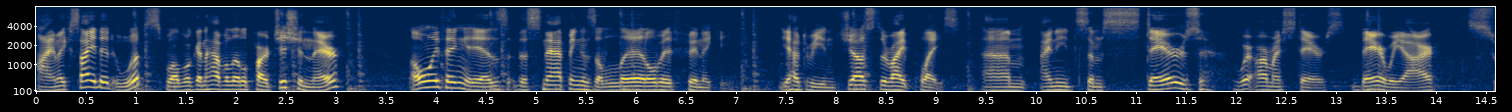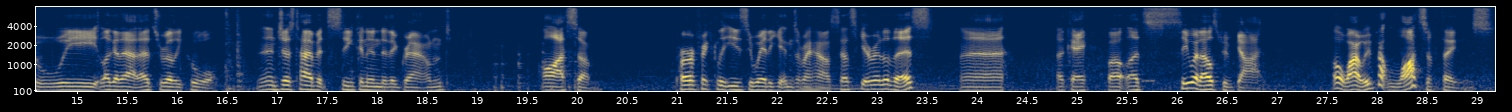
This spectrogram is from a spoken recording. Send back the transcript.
I'm excited. Whoops. Well, we're going to have a little partition there. Only thing is, the snapping is a little bit finicky. You have to be in just the right place. Um, I need some stairs. Where are my stairs? There we are. Sweet. Look at that. That's really cool. And just have it sinking into the ground. Awesome. Perfectly easy way to get into my house. Let's get rid of this. Uh, Okay, well, let's see what else we've got. Oh, wow, we've got lots of things.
